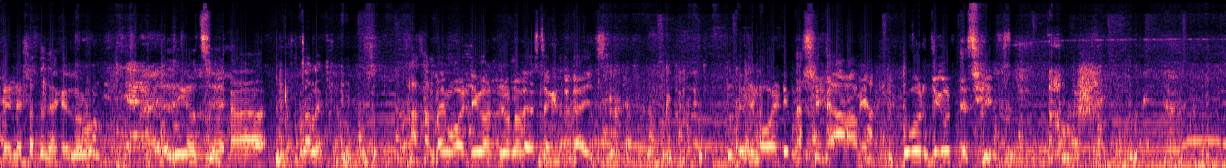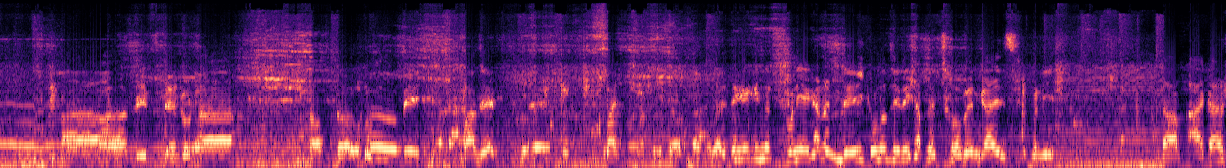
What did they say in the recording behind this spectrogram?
ফ্রেন্ডের সাথে দেখা করব। এদিকে হচ্ছে চলে হাসান ভাই মোবাইল টিপার জন্য ব্যস্ত কিন্তু গাইজ এই মোবাইল টিপাচ্ছে আর আমি উপরদি করতেছি ওঠা। এদিকে কিন্তু মানে এখানে যেই কোনো জিনিস আপনি ছোবেন গাইজ মানে তার আকাশ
